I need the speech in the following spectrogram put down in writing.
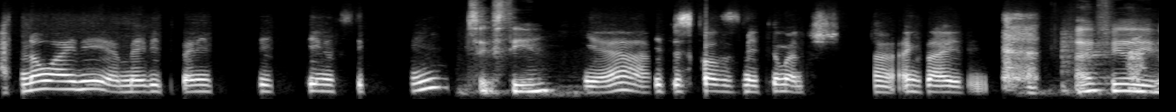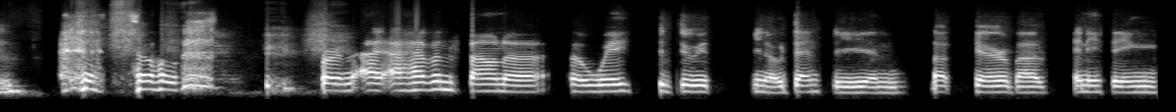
I have no idea. Maybe 2015 or 16. Sixteen. Yeah, it just causes me too much uh, anxiety. I feel you. so, for I, I haven't found a, a way to do it, you know, gently and not care about anything.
